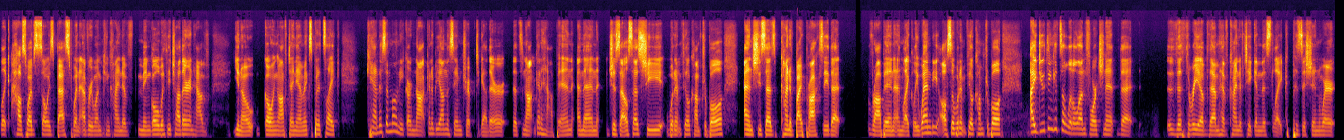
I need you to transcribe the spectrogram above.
like Housewives is always best when everyone can kind of mingle with each other and have, you know, going off dynamics. But it's like Candace and Monique are not going to be on the same trip together. That's not going to happen. And then Gizelle says she wouldn't feel comfortable. And she says, kind of by proxy, that Robyn and likely Wendy also wouldn't feel comfortable. I do think it's a little unfortunate that the three of them have kind of taken this like position where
